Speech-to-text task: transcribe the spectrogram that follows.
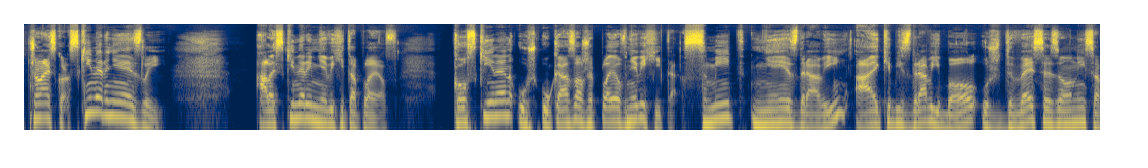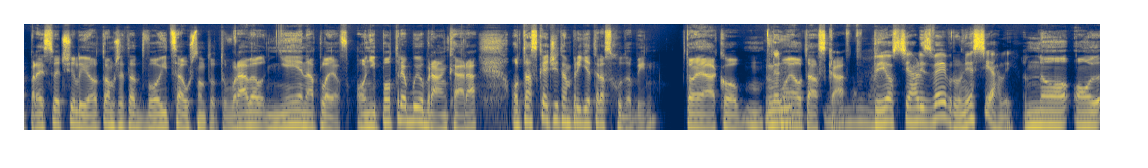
Čo najskôr. Skinner nie je zlý, ale Skinner im nevychytá playoff. Koskinen už ukázal, že playoff nevychytá. Smith nie je zdravý a aj keby zdravý bol, už dve sezóny sa presvedčili o tom, že tá dvojica, už som to tu vravel, nie je na playoff. Oni potrebujú brankára. Otázka je, či tam príde teraz chudobín. To je ako No, moja otázka. By ho stiahli z Waveru, nestiahli. No, o,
